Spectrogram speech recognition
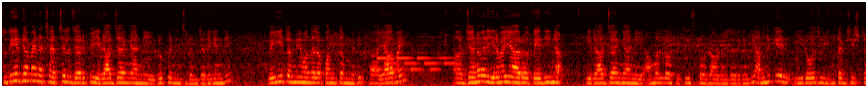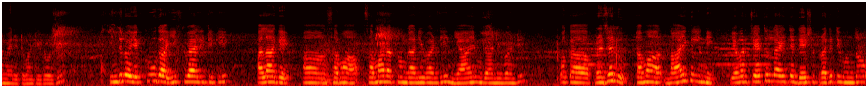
సుదీర్ఘమైన చర్చలు జరిపి రాజ్యాంగాన్ని రూపొందించడం జరిగింది. వెయ్యి తొమ్మిది వందల పంతొమ్మిది యాభై జనవరి ఇరవై ఆరో తేదీన ఈ రాజ్యాంగాన్ని అమల్లోకి తీసుకొని రావడం జరిగింది. అందుకే ఈరోజు ఇంత విశిష్టమైనటువంటి రోజు. ఇందులో ఎక్కువగా ఈక్వాలిటీకి అలాగే సమా సమానత్వం కానివ్వండి న్యాయం కానివ్వండి ఒక ప్రజలు తమ నాయకులని ఎవరి చేతుల్లో అయితే దేశ ప్రగతి ఉందో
